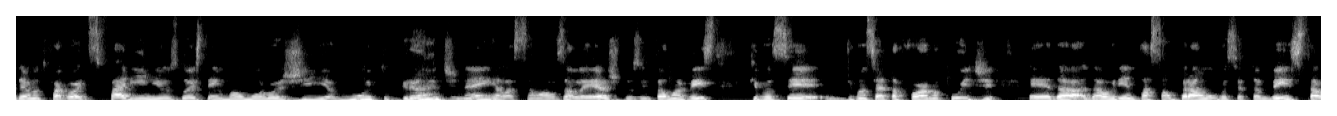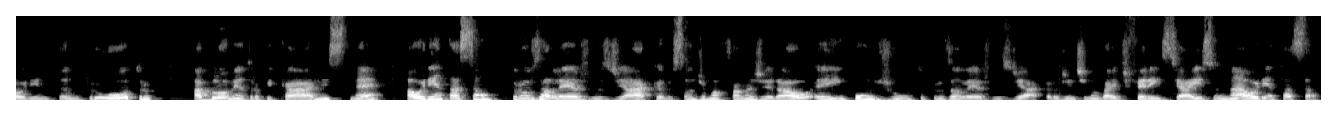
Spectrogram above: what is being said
dermatofagoides farini, os dois têm uma homologia muito grande, né, em relação aos alérgicos, então, uma vez que você, de uma certa forma, cuide é, da, da orientação para um, você também está orientando para o outro, a tropicalis, né? A orientação para os alérgenos de ácaro são, de uma forma geral, é, em conjunto para os alérgenos de ácaro. A gente não vai diferenciar isso na orientação,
